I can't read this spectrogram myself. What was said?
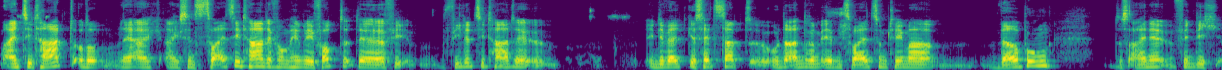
ein Zitat, oder ne, eigentlich sind es zwei Zitate vom Henry Ford, der viele Zitate äh, in die Welt gesetzt hat, unter anderem eben zwei zum Thema Werbung. Das eine finde ich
